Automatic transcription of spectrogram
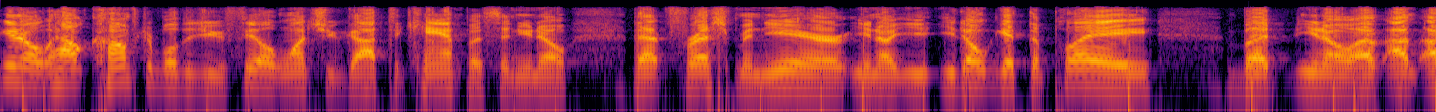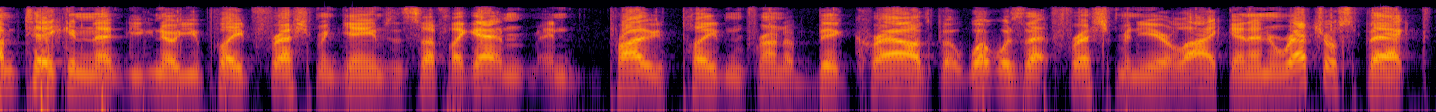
You know, how comfortable did you feel once you got to campus? And you know, that freshman year, you know, you, you don't get to play, but you know, I, I'm taking that you know you played freshman games and stuff like that, and, and probably played in front of big crowds. But what was that freshman year like? And in retrospect,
